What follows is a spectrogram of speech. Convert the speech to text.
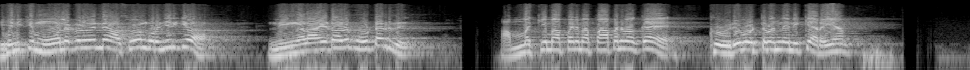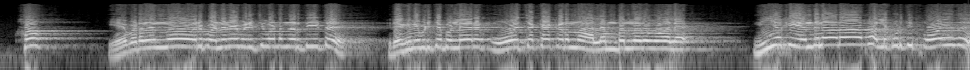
എനിക്ക് മൂലക്കുരുവിന്റെ അസുഖം കുറഞ്ഞിരിക്കുക. നിങ്ങളായിട്ട് അത് കൂട്ടരുത്. അമ്മയ്ക്കും അപ്പനും അപ്പാപ്പനും ഒക്കെ കുരു പൊട്ടുമെന്ന് എനിക്കറിയാം. ഹോ എവിടെ നിന്നോ ഒരു പെണ്ണിനെ വിളിച്ചുകൊണ്ട് നിർത്തിയിട്ട് രഹിനി പിടിച്ച പിള്ളേരെ കൂഴച്ചക്കെ കിടന്ന് അലമ്പുന്നത് പോലെ. നീയൊക്കെ എന്തിനാടാ പള്ളിക്കൂടത്തി പോയത്?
